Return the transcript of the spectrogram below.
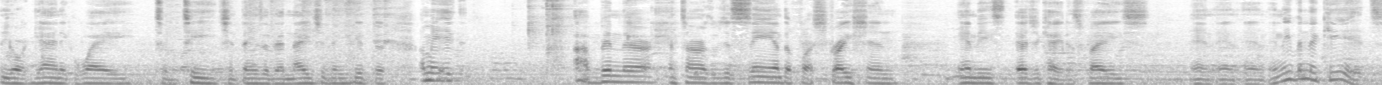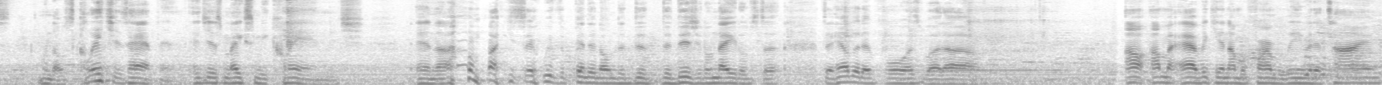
the organic way to teach and things of that nature. Then you get the, I mean, it, I've been there in terms of just seeing the frustration in these educators' face, and and, and, and even the kids when those glitches happen. It just makes me cringe. And uh, like you said, we're dependent on the, the, the digital natives to to handle that for us, but. Uh, I'm an advocate and I'm a firm believer that time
